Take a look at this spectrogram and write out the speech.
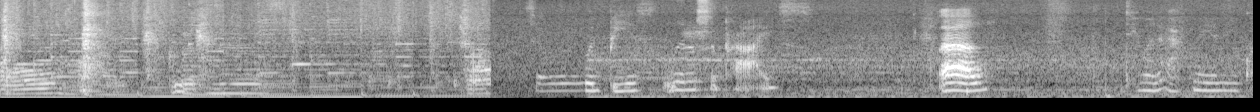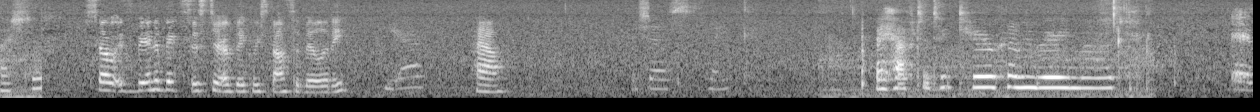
Oh my goodness. So it would be a little surprise. Well, do you want to ask me any questions? So is being a big sister a big responsibility? How? It's just like I have to take care of him very much. And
